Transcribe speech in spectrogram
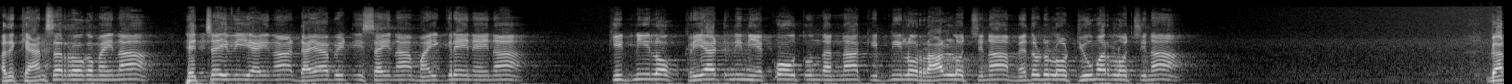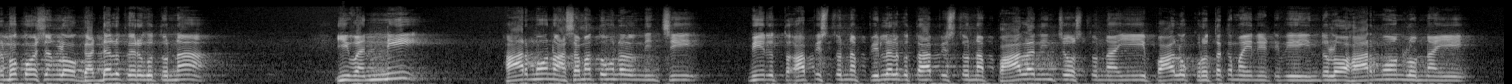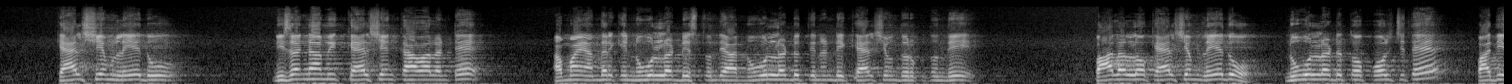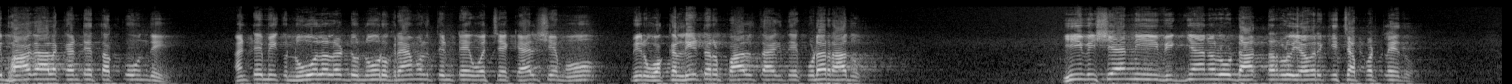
అది క్యాన్సర్ రోగమైనా హెచ్ఐవి అయినా డయాబెటీస్ అయినా మైగ్రెయిన్ అయినా కిడ్నీలో క్రియాటినిన్ ఎక్కువ అవుతుందన్నా కిడ్నీలో రాళ్ళు వచ్చినా మెదడులో ట్యూమర్లు వచ్చినా గర్భకోశంలో గడ్డలు పెరుగుతున్నా ఇవన్నీ హార్మోన్ అసమతుల నుంచి మీరు తాపిస్తున్న పిల్లలకు తాపిస్తున్న పాల నుంచి వస్తున్నాయి. పాలు కృతకమైనటివి. ఇందులో హార్మోన్లు ఉన్నాయి. కాల్షియం లేదు. నిజంగా మీకు కాల్షియం కావాలంటే అమ్మాయి అందరికీ నువ్వుల లడ్డు ఇస్తుంది. ఆ నువ్వుల లడ్డు తినండి కాల్షియం దొరుకుతుంది. పాలల్లో కాల్షియం లేదు. నువ్వుల లడ్డుతో పోల్చితే పది భాగాల కంటే తక్కువ ఉంది. అంటే మీకు నువ్వుల లడ్డు నూరు గ్రాములు తింటే వచ్చే కాల్షియము మీరు ఒక లీటర్ పాలు తాగితే కూడా రాదు. ఈ విషయాన్ని విజ్ఞానులు డాక్టర్లు ఎవరికి చెప్పట్లేదు.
